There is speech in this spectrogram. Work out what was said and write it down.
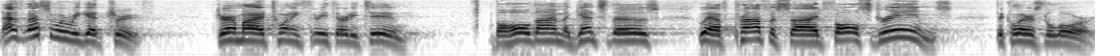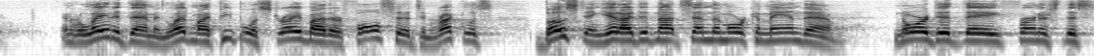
That, that's where we get truth. Jeremiah 23 32. Behold, I am against those who have prophesied false dreams, declares the Lord, and related them and led my people astray by their falsehoods and reckless boasting, yet I did not send them or command them, nor did they furnish this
